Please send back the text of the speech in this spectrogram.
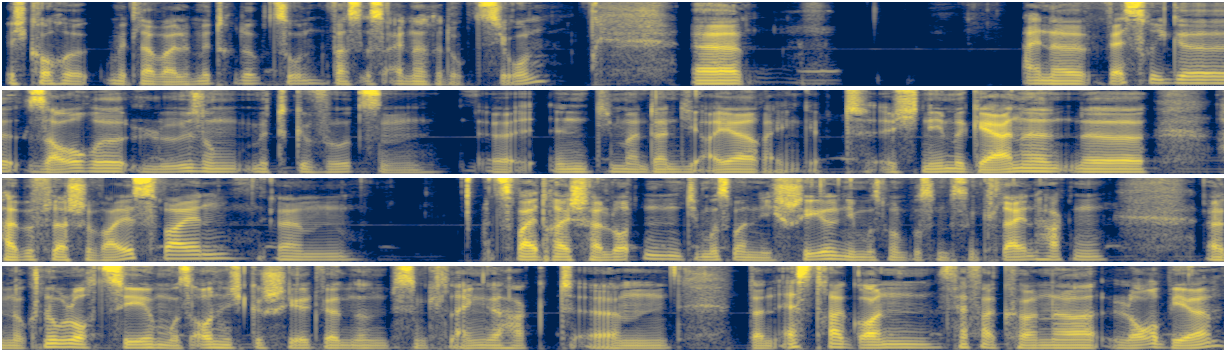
Ich koche mittlerweile mit Reduktion. Was ist eine Reduktion? Äh, eine wässrige, saure Lösung mit Gewürzen, äh, in die man dann die Eier reingibt. Ich nehme gerne eine halbe Flasche Weißwein, ähm, zwei, drei Schalotten, die muss man nicht schälen, die muss man bloß ein bisschen klein hacken. Äh, nur Knoblauchzehe muss auch nicht geschält werden, sondern ein bisschen klein gehackt. Ähm, dann Estragon, Pfefferkörner, Lorbeer.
